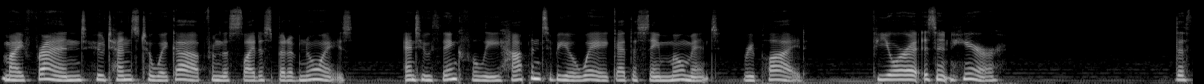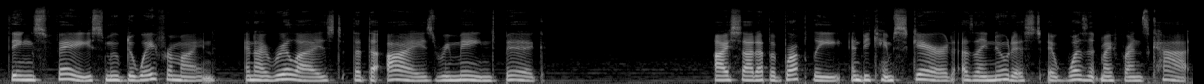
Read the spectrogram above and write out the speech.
My friend, who tends to wake up from the slightest bit of noise, and who thankfully happened to be awake at the same moment, replied, Fiora isn't here. The thing's face moved away from mine, and I realized that the eyes remained big. I sat up abruptly and became scared as I noticed it wasn't my friend's cat.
